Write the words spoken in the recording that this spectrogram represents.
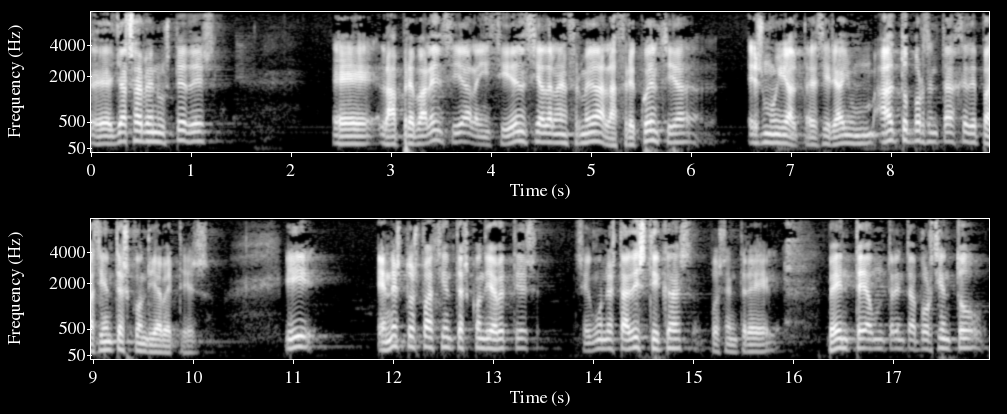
eh, ya saben ustedes, eh, la prevalencia, la incidencia de la enfermedad, la frecuencia es muy alta. Es decir, hay un alto porcentaje de pacientes con diabetes. Y en estos pacientes con diabetes, según estadísticas, pues entre 20 a un 30%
